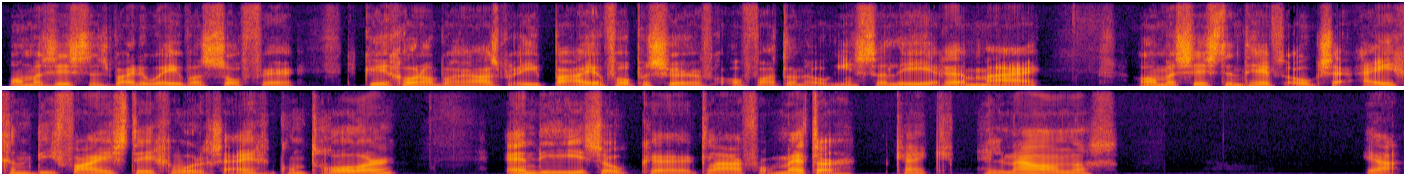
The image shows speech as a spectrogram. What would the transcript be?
Home Assistance, by the way, was software. Die kun je gewoon op een Raspberry Pi of op een server of wat dan ook installeren. Maar Home Assistant heeft ook zijn eigen device tegenwoordig, zijn eigen controller. En die is ook uh, klaar voor Matter. Kijk, helemaal handig. Ja,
